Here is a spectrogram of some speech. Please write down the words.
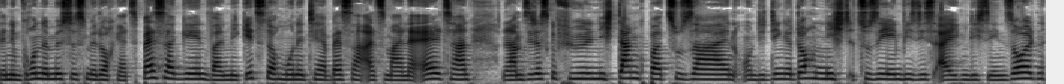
Denn im Grunde müsste es mir doch jetzt besser gehen, weil mir geht es doch monetär besser als meine Eltern. Und dann haben sie das Gefühl, nicht dankbar zu sein und die Dinge doch nicht zu sehen, wie sie es eigentlich sehen sollten.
